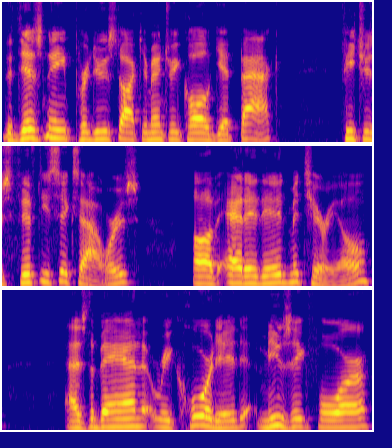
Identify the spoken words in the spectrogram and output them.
The Disney produced documentary called Get Back features 56 hours of edited material as the band recorded music for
